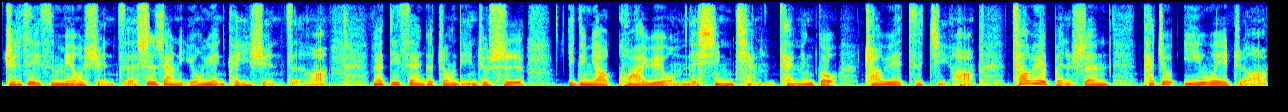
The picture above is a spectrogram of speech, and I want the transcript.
觉得自己是没有选择，事实上你永远可以选择啊。那第三个重点就是一定要跨越我们的心墙，才能够超越自己哈。超越本身，它就意味着哦，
